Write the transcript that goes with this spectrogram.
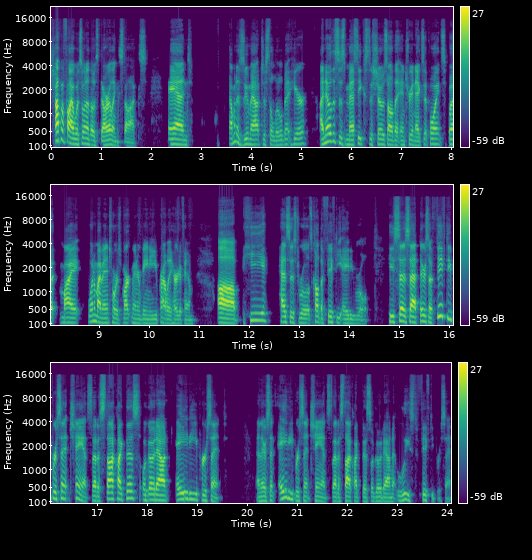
Shopify was one of those darling stocks. And I'm going to zoom out just a little bit here. I know this is messy because it shows all the entry and exit points, but my one of my mentors, Mark Minervini, you probably heard of him. Uh, he has this rule. It's called the 50 80 rule he says that there's a 50% chance that a stock like this will go down 80%. And there's an 80% chance that a stock like this will go down at least 50%.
